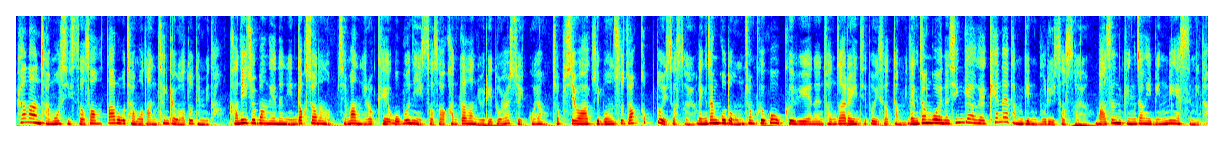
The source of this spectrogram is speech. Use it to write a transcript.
편한 잠옷이 있어서 따로 잠옷 안 챙겨와도 됩니다. 간이 주방에는 인덕션은 없지만 이렇게 오븐이 있어서 간단한 요리도 할 수 있고요. 접시와 기본 수저, 컵도 있었어요. 냉장고도 엄청 크고 그 위에는 전자레인지도 있었답니다. 냉장고에는 신기하게 캔에 담긴 물이 있었어요. 맛은 굉장히 밍밍했습니다.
